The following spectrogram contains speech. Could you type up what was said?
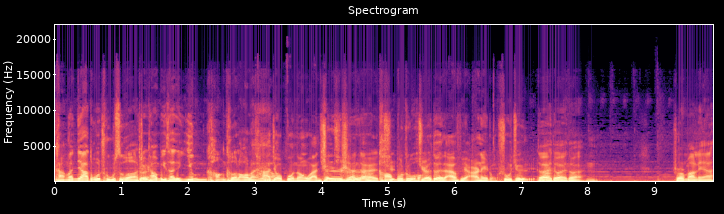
坎甘加多出色，对。这场比赛就硬扛特劳雷啊，他就不能完全现在是扛不住。绝对的 FPR 那种数据里。对啊对对，嗯，说说曼联，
